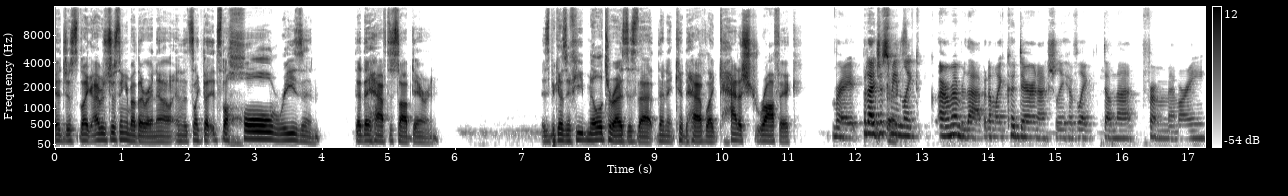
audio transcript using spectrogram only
It just like I was just thinking about that right now, and it's like the it's the whole reason that they have to stop Darren. Is because if he militarizes that, then it could have like catastrophic. Right, but I just mean like I remember that, but I'm like, could Darren actually have like done that from memory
